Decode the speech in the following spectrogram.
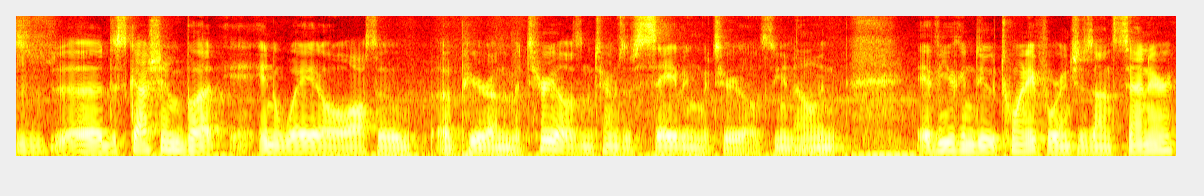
Mm-hmm. uh, discussion, but in a way it'll also appear on the materials in terms of saving materials. You know, and if you can do 24 inches on center,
